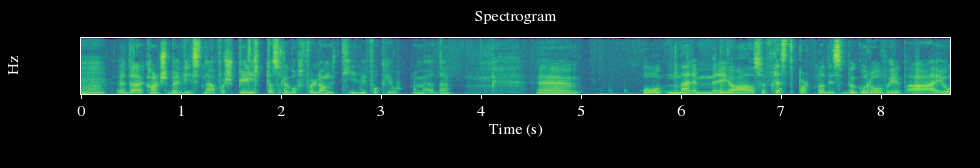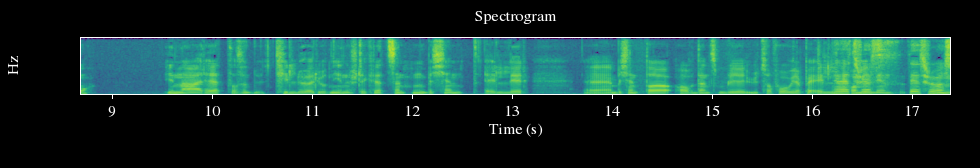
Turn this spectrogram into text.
Mm. eh, Der kanskje bevisene er forspilt, altså det har gått for lang tid, vi får ikke gjort noe med det. Eh, Og nærmere, ja. altså Flesteparten av de som begår overgrep er jo i nærhet, altså tilhører jo den innerste krets, enten bekjent eller bekjent av den som blir utsatt for overgrepet, eller Jeg tror, jeg, familien. jeg tror det var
